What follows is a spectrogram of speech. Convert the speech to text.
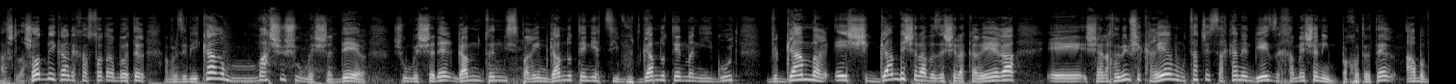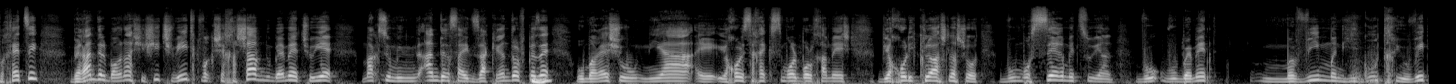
השלשות בעיקר נכנסות הרבה יותר, אבל זה בעיקר משהו שהוא משדר, שהוא משדר, גם נותן מספרים, גם נותן יציבות, גם נותן מנהיגות, וגם מראה שגם בשלב הזה של הקריירה, אה, שאנחנו יודעים שקריירה ממוצעת של שחקן NBA זה חמש שנים, פחות או יותר, ארבע וחצי, ורנדל בעונה השישית-שביעית, כבר כשחשבנו באמת שהוא יהיה מקסימום עם undersized זאק רנדולף כזה, הוא מראה שהוא נהיה, אה, יכול לשחק small ball חמש, ויכול לקלוע שלשות, והוא מוסר מצוין, והוא, והוא באמת... מביא מנהיגות חיובית,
